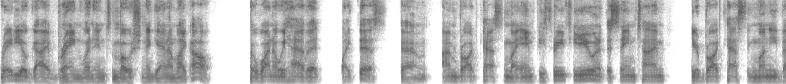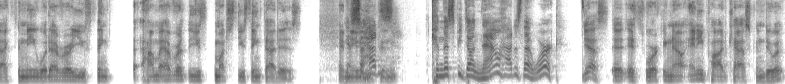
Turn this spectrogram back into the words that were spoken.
radio guy brain went into motion again. I'm like, oh, so why don't we have it like this? Um, I'm broadcasting my MP3 to you, and at the same time, you're broadcasting money back to me. Whatever you think, however you, much you think that is, and Yeah, so how you does can. can this be done now? How does that work? Yes, it, it's working now. Any podcast can do it.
